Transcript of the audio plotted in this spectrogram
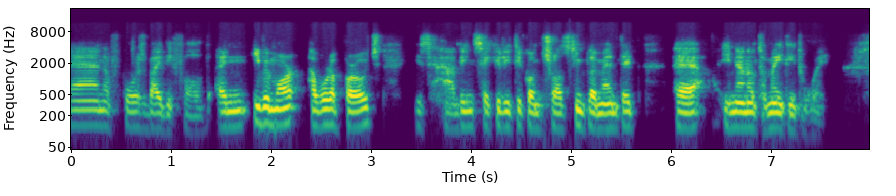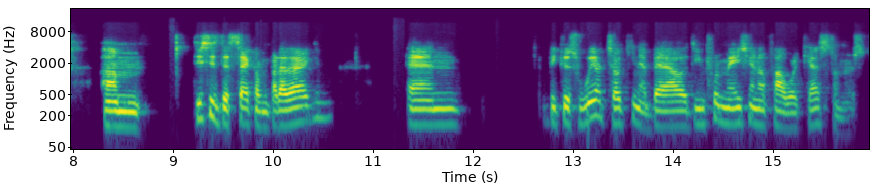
and of course by default. And even more, our approach is having security controls implemented uh, in an automated way. Um, this is the second paradigm. And because we are talking about information of our customers,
